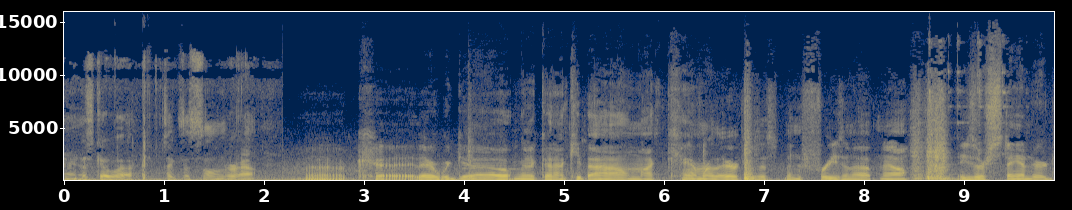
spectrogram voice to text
All right, let's go uh, take the cylinder out. Okay, there we go. I'm gonna kind of keep an eye on my camera there because it's been freezing up. Now, these are standard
